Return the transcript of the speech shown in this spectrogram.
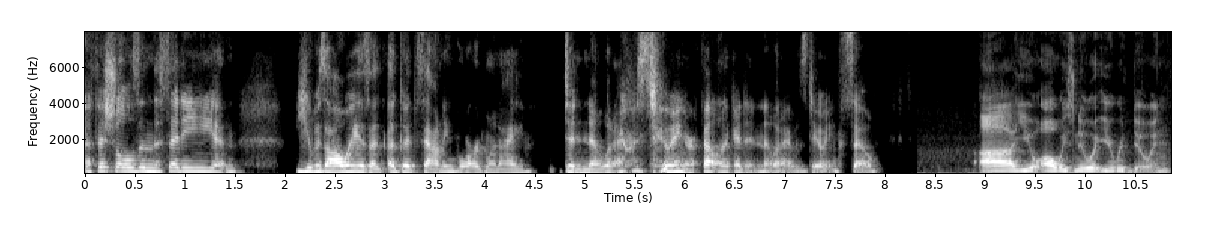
officials in the city. And he was always a, a good sounding board when I didn't know what I was doing or felt like I didn't know what I was doing. So, ah, uh, you always knew what you were doing.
